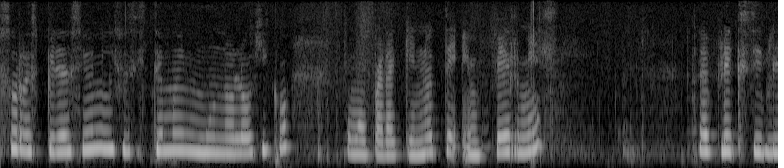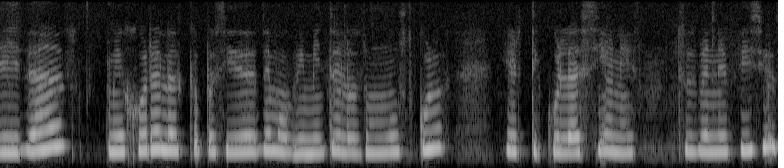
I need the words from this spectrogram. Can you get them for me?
su respiración y su sistema inmunológico como para que no te enfermes. La flexibilidad mejora las capacidades de movimiento de los músculos y articulaciones. Sus beneficios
